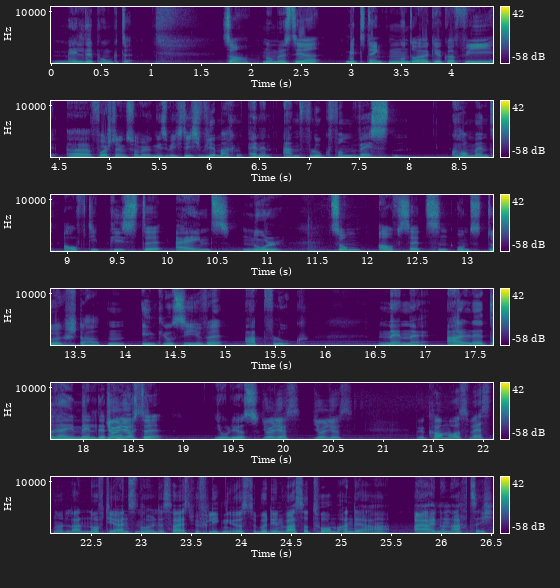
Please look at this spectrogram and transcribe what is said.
Meldepunkte. So, nun müsst ihr mitdenken und euer Geografie-Vorstellungsvermögen ist wichtig. Wir machen einen Anflug von Westen, kommend auf die Piste 1-0 zum Aufsetzen und Durchstarten inklusive Abflug. Nenne alle drei Meldepunkte. Julius. Julius, Julius. Wir kommen aus Westen und landen auf die 1-0. Das heißt, wir fliegen erst über den Wasserturm an der A81,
